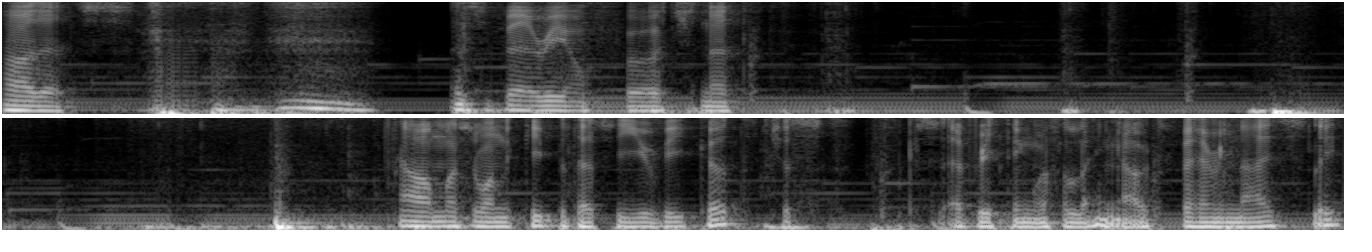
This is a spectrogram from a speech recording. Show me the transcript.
Oh, that's that's very unfortunate. I almost want to keep it as a UV cut, just because everything was laying out very nicely.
